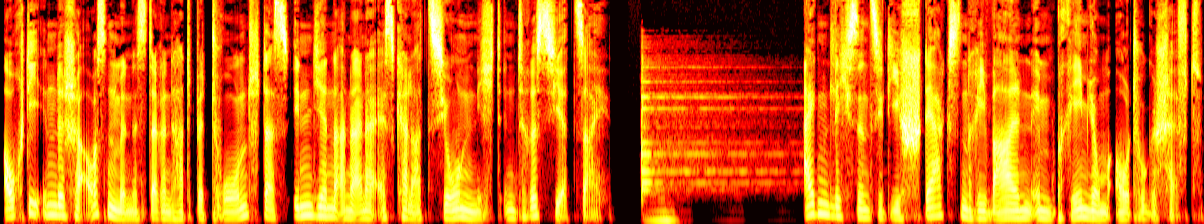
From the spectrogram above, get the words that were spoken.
Auch die indische Außenministerin hat betont, dass Indien an einer Eskalation nicht interessiert sei. Eigentlich sind sie die stärksten Rivalen im Premium-Autogeschäft.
